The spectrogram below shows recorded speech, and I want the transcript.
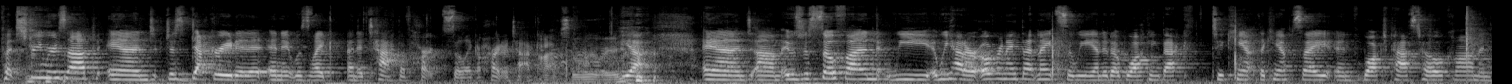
put streamers up and just decorated it, and it was like an attack of hearts, so like a heart attack. Absolutely. yeah. And um, it was just so fun. We we had our overnight that night so we ended up walking back to camp the campsite and walked past Hohokam and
